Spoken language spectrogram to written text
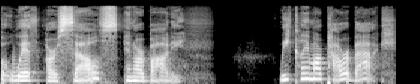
but with ourselves and our body. We claim our power back.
